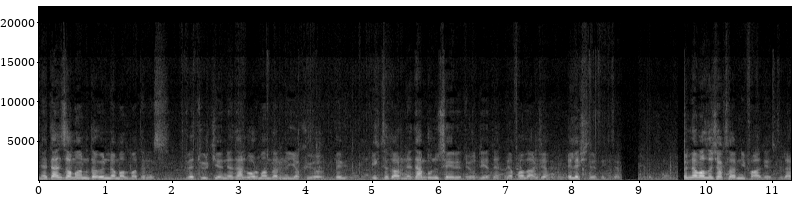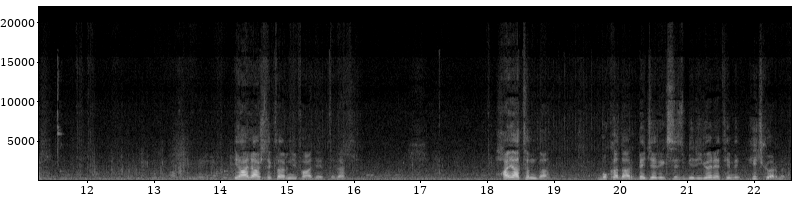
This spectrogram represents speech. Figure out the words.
Neden zamanında önlem almadınız ve Türkiye neden ormanlarını yakıyor ve iktidar neden bunu seyrediyor diye de defalarca eleştirdik de önlem alacaklarını ifade ettiler. İhale açtıklarını ifade ettiler. Hayatımda bu kadar beceriksiz bir yönetimi hiç görmedim.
